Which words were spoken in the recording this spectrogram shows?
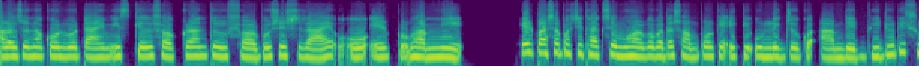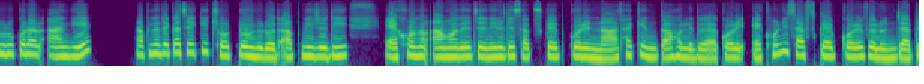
আলোচনা করব টাইম স্কেল সংক্রান্ত সর্বশেষ রায় ও এর প্রভাব নিয়ে। এর পাশাপাশি থাকছে মহার্ঘ ভাতা সম্পর্কে একটি উল্লেখযোগ্য আপডেট। ভিডিওটি শুরু করার আগে আপনাদের কাছে একটি ছোট্ট অনুরোধ। আপনি যদি এখনও আমাদের চ্যানেলটি সাবস্ক্রাইব করে না থাকেন, তাহলে দয়া করে এখনই সাবস্ক্রাইব করে ফেলুন, যাতে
